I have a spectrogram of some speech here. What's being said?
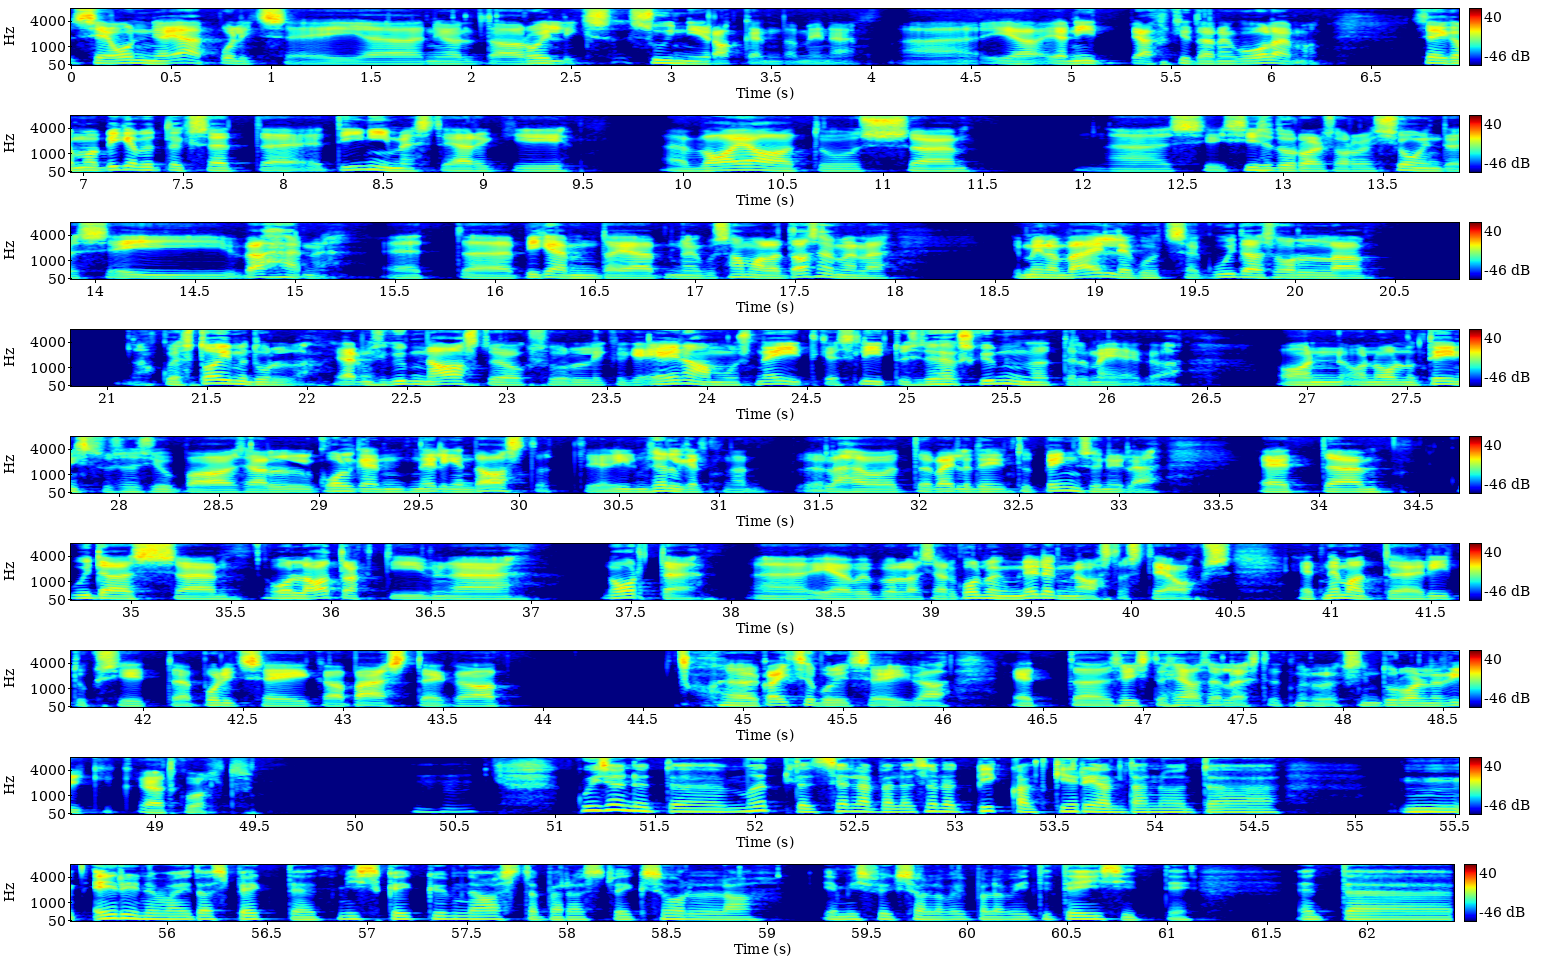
see on ja jääb politsei äh, nii-öelda rolliks, sunni rakendamine äh, ja, ja nii peakski ta nagu olema. seega ma pigem ütleks, et, et inimeste järgi vajadus siis siseturvalisuse organisatsioonides ei vähene, et pigem ta jääb nagu samale tasemele ja meil on väljakutse, kuidas olla noh, kuidas toime tulla järgmise kümne aasta jooksul ikkagi enamus neid, kes liitusid üheksakümnendatel meiega, on, on olnud teenistuses juba seal kolmkümmend, nelikümmend aastat ja ilmselgelt nad lähevad välja teenitud pensionile. et äh, kuidas äh, olla atraktiivne noorte äh, ja võib-olla seal kolmekümne, neljakümne aastaste jaoks, et nemad liituksid politseiga, päästega Äh, kaitsepolitseiga, et äh, seista hea selle eest, et meil oleks siin turvaline riik jätkuvalt. -hmm. kui sa nüüd äh, mõtled selle peale, sa oled pikalt kirjeldanud erinevaid aspekte, et mis kõik kümne aasta pärast võiks olla ja mis võiks olla võib-olla veidi teisiti. et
